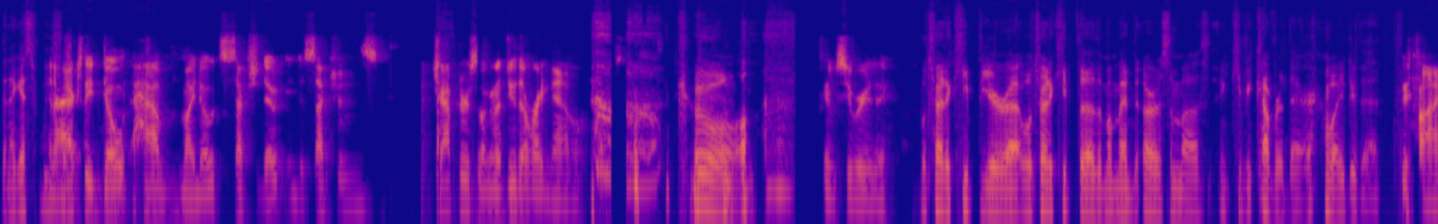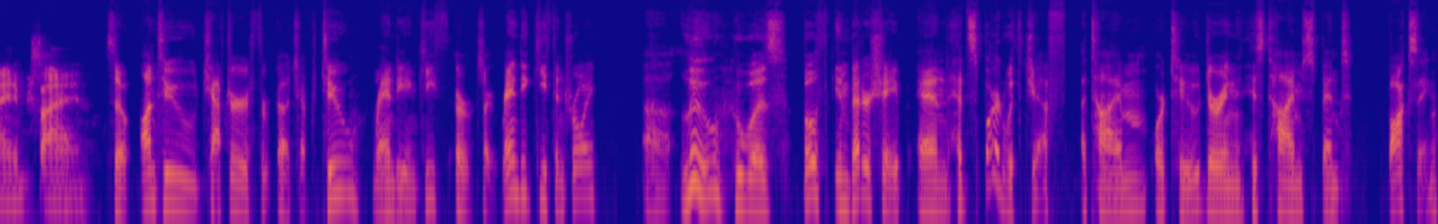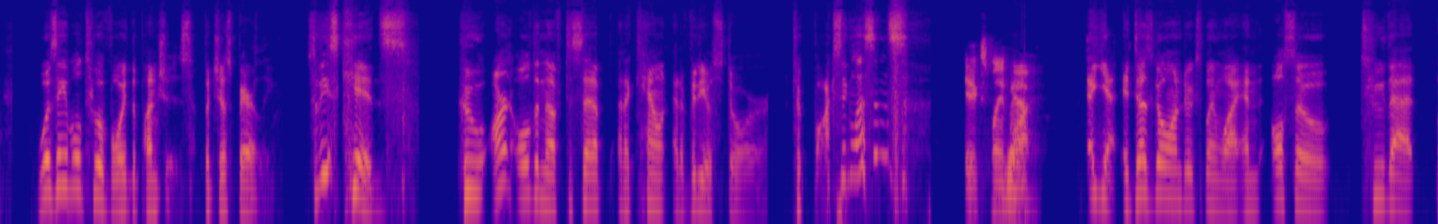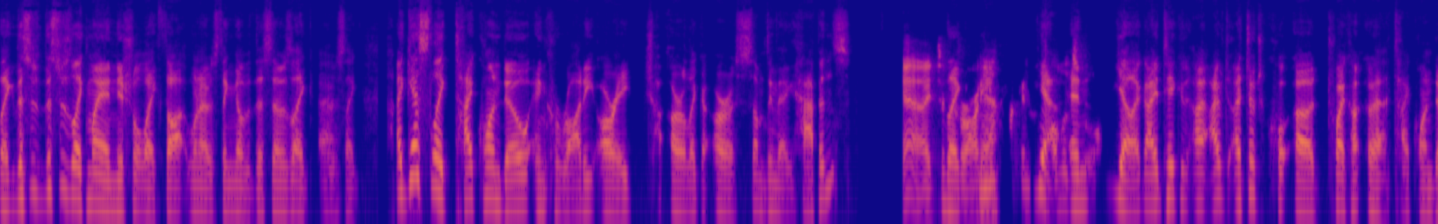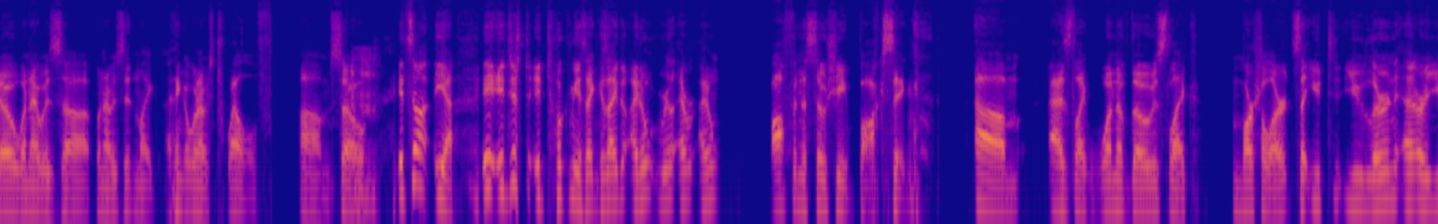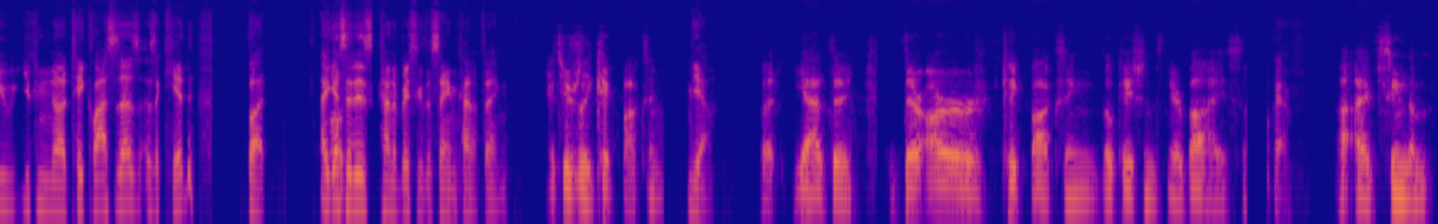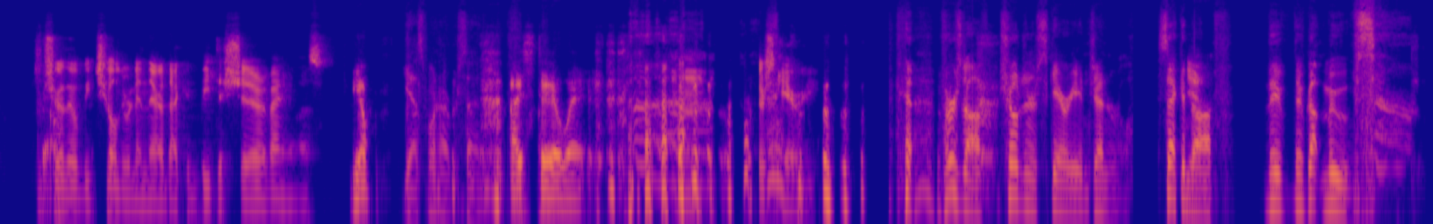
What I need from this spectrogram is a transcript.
Then I guess we. and I actually don't have my notes sectioned out into sections, chapters. So I'm gonna do that right now. cool. It's gonna be super easy. We'll try to keep your. Uh, we'll try to keep the the moment or some uh, keep you covered there while you do that. Be fine. Be fine. So on to chapter th- uh, chapter two. Randy and Keith, or sorry, Randy, Keith, and Troy. Uh, Lou, who was both in better shape and had sparred with Jeff a time or two during his time spent boxing, was able to avoid the punches, but just barely. So these kids, who aren't old enough to set up an account at a video store, took boxing lessons. It explained Yeah. why. Uh, yeah, it does go on to explain why, and also to that, like this is this was like my initial like thought when I was thinking of this. I was like, I was like, I guess like Taekwondo and karate are a are like are something that happens. Yeah, I took Like- karate Yeah. in Yeah, and school. yeah, like I had taken I I, I took qu- uh, Taekwondo, uh Taekwondo when I was uh when I was in like I think when I was twelve. Um, so Mhm. it's not yeah it, it just it took me a second because I, don't- I don't really i don't often associate boxing um as like one of those like martial arts that you you learn uh, or you you can uh, take classes as as a kid but i guess Well- it is kind of basically the same kind of thing It's usually kickboxing. yeah But yeah, the there are kickboxing locations nearby. So Okay. uh, I've seen them. I'm sure there'll be children in there that could beat the shit out of any of us. Yep, yes 100% I stay away. Mhm. They're scary. first off children are scary in general second Yeah. off they've they've got moves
